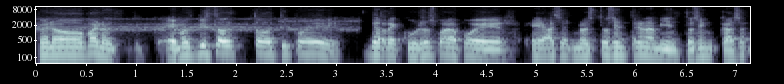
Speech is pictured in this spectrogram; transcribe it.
Pero bueno, hemos visto todo tipo de, de recursos para poder eh, hacer nuestros entrenamientos en casa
